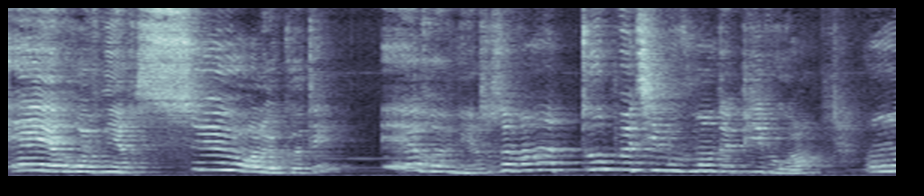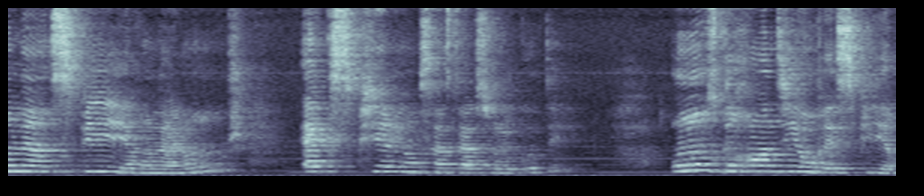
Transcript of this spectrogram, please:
Et revenir sur le côté et revenir. Ce sera vraiment un tout petit mouvement de pivot. Hein. On inspire, on allonge. Expire et on s'installe sur le côté. On se grandit, on respire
